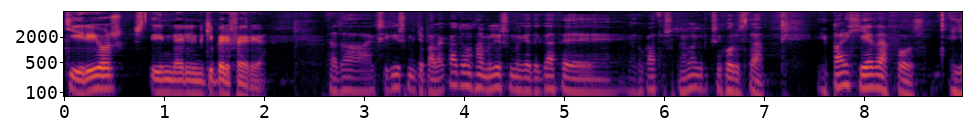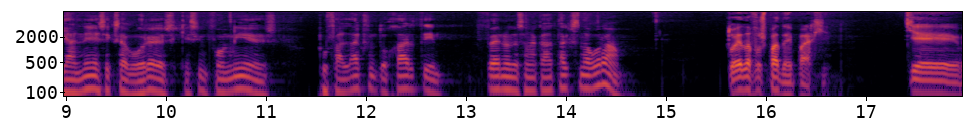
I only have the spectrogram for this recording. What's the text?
κυρίως στην ελληνική περιφέρεια. Θα τα εξηγήσουμε και παρακάτω, θα μιλήσουμε για, την κάθε, για το κάθε σούπερ μάρκετ ξεχωριστά. Υπάρχει έδαφος για νέες εξαγορές και συμφωνίες που θα αλλάξουν το χάρτη φαίνοντας ανακατατάξει στην αγορά; Το έδαφος πάντα υπάρχει και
